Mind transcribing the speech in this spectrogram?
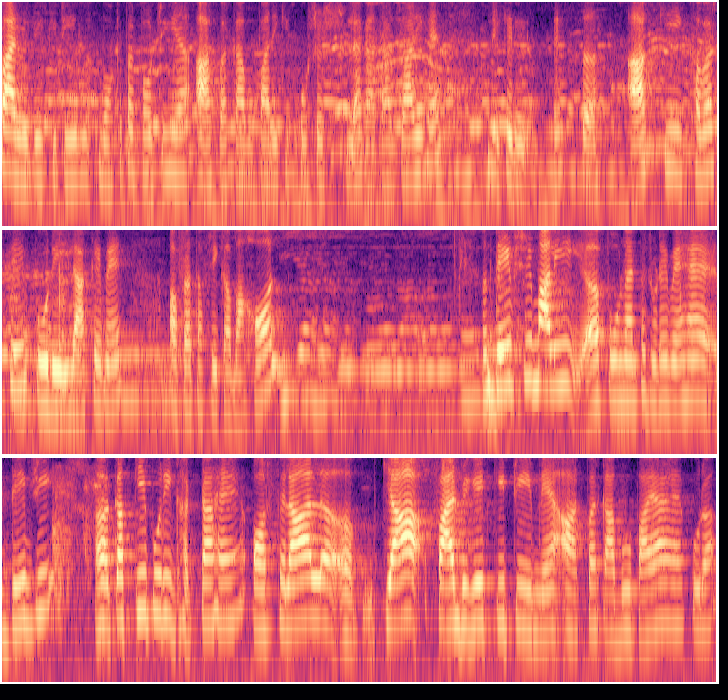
फायर ब्रिगेड की टीम मौके पर पहुँची है। आग पर काबू पाने की कोशिश लगातार जारी है, लेकिन इस आग की खबर से पूरे इलाके में अफरा तफरी का माहौल। देव श्री माली फ़ोन लाइन पर जुड़े हुए हैं। देव जी कब की पूरी घटना है और फ़िलहाल क्या फायर ब्रिगेड की टीम ने आग पर काबू पाया है पूरा?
